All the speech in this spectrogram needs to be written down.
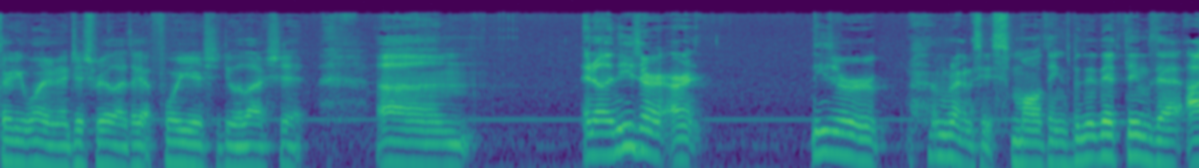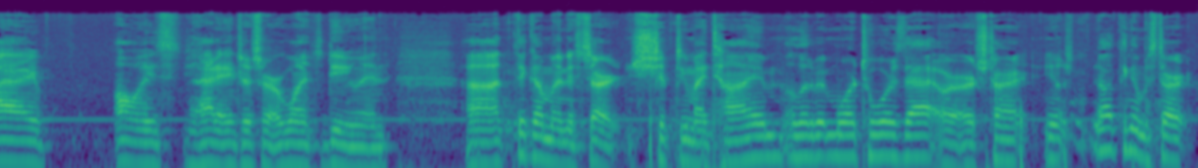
31, and I just realized I got four years to do a lot of shit. Um, you know, and these are are these are I'm not gonna say small things, but they're, they're things that I've always had an interest or wanted to do, and uh, I think I'm gonna start shifting my time a little bit more towards that, or, or start. You know, I think I'm gonna start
